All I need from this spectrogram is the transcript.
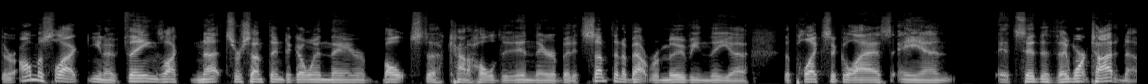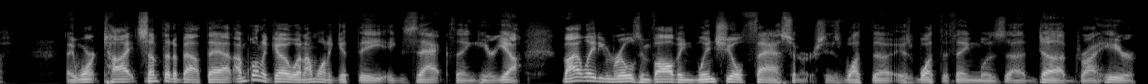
they're almost like you know things like nuts or something to go in there bolts to kind of hold it in there but it's something about removing the uh the plexiglass and it said that they weren't tight enough they weren't tight. Something about that. I'm going to go and I want to get the exact thing here. Yeah, violating rules involving windshield fasteners is what the is what the thing was uh, dubbed right here.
